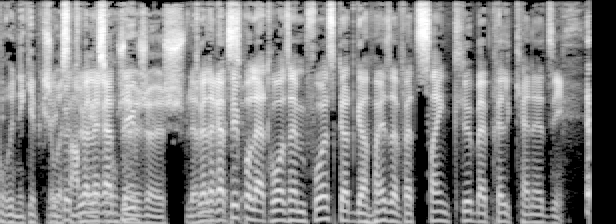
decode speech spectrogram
pour une équipe qui joue sans je vais le pression? rappeler- je, je, je Je soulève vais le rappeler pour la troisième fois, Scott Gomez a fait cinq clubs après le Canadien.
